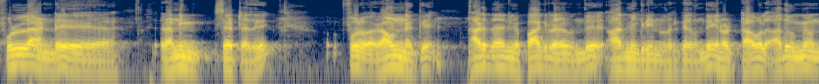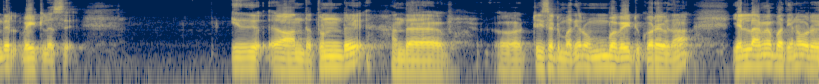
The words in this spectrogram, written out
ஃபுல் ஹேண்டு ரன்னிங் ஷர்ட் அது. ஃபுல் ரவுண்ட் நெக்கு அடுத்தது நீங்கள் பார்க்குறது வந்து ஆர்மி க்ரீனில் இருக்கிறது வந்து என்னோடய டவல் அதுவுமே வந்து வெயிட்லெஸ்ஸு இது அந்த துண்டு அந்த டிஷர்ட் பார்த்தீங்கன்னா ரொம்ப வெயிட் குறைவு தான். எல்லாமே பார்த்திங்கன்னா ஒரு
